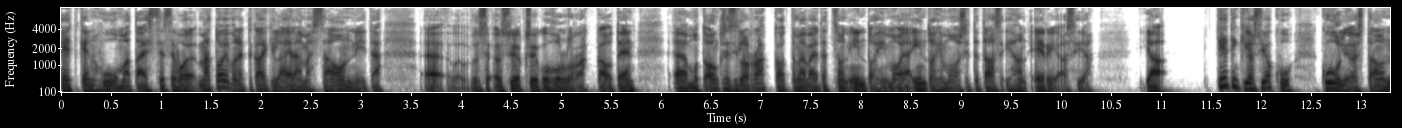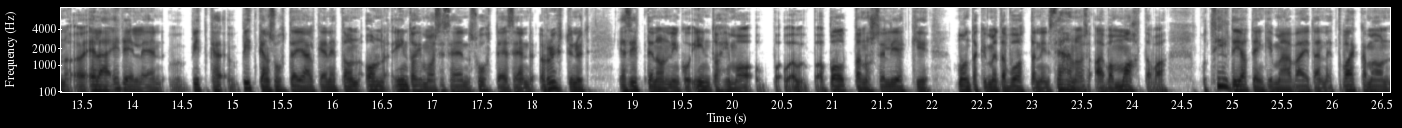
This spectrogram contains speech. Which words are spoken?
hetken huuma tai se, se voi, mä toivon, että kaikilla elämässä on niitä, äh, syöksy joku hullu rakkauteen, äh, mutta onko se silloin rakkautta? Mä väitän, että se on intohimoa ja intohimo on sitten taas ihan eri asia. Ja tietenkin jos joku kuulijoista on, elää edelleen pitkä, pitkän suhteen jälkeen, että on, on intohimoiseen suhteeseen ryhtynyt ja sitten on niin kuin intohimo polttanut se liekki monta kymmentä vuotta, niin sehän olisi aivan mahtavaa. Mutta silti jotenkin mä väitän, että vaikka mä oon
